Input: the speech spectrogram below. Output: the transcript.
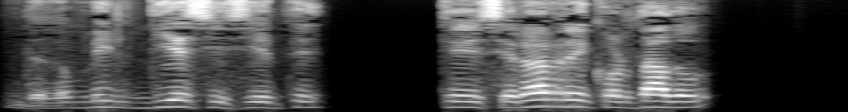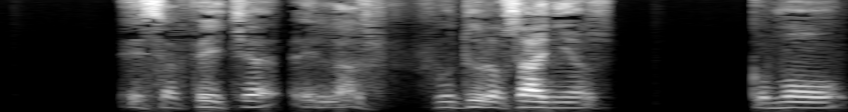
de 2017, que será recordado esa fecha en los futuros años como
